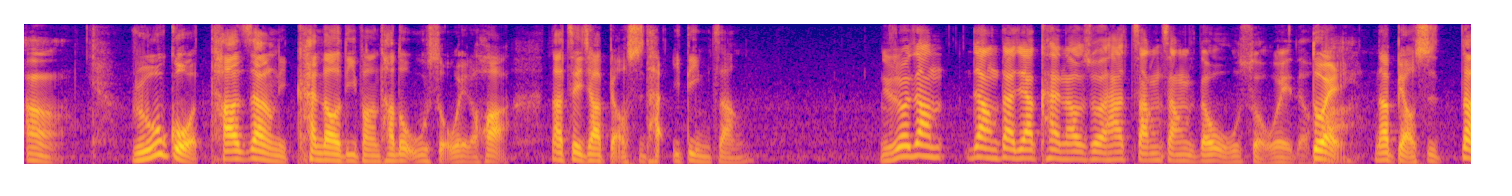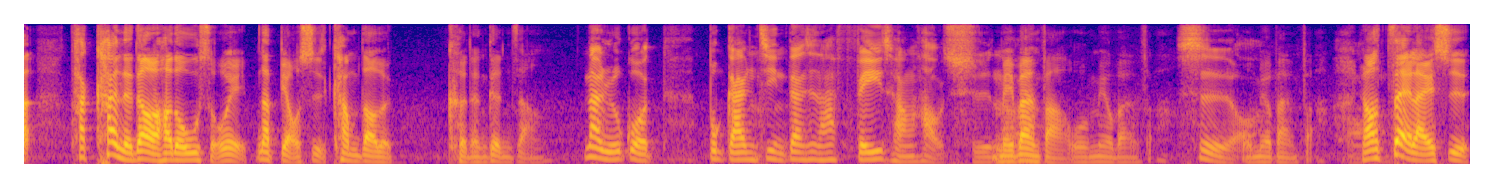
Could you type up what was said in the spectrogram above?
嗯，如果他让你看到的地方他都无所谓的话，那这家表示他一定脏。你说让让大家看到说他脏脏的都无所谓的话，对，那表示那他看得到的他都无所谓，那表示看不到的可能更脏。那如果不干净，但是它非常好吃。没办法，我没有办法。是哦，我没有办法。然后再来是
